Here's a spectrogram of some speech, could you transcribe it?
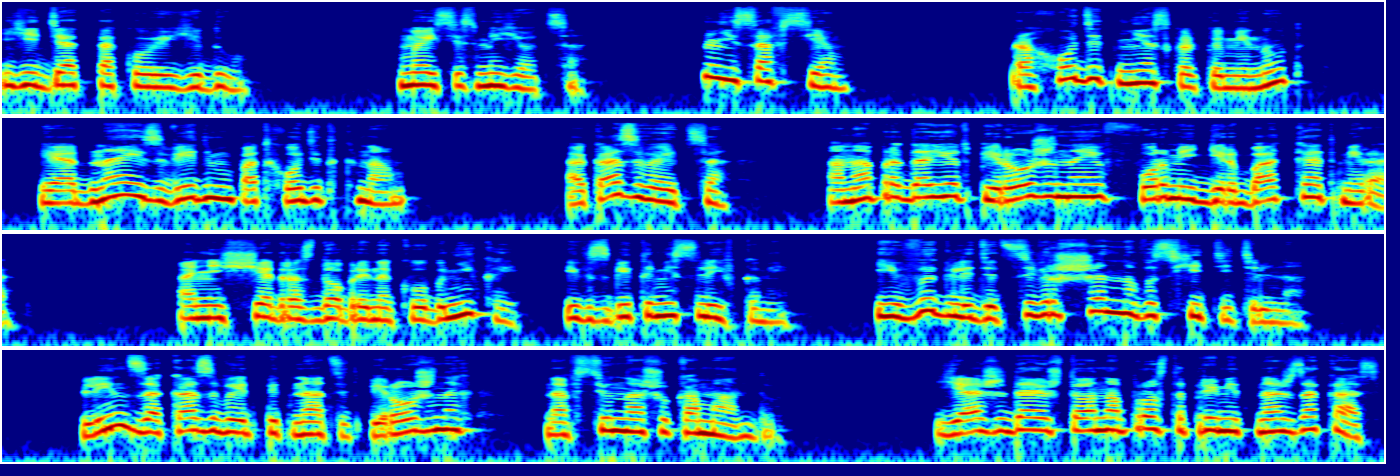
едят такую еду. Мэйси смеется. Не совсем. Проходит несколько минут, и одна из ведьм подходит к нам. Оказывается, она продает пирожные в форме герба Кэтмира — они щедро сдобрены клубникой и взбитыми сливками и выглядят совершенно восхитительно. Линд заказывает 15 пирожных на всю нашу команду. Я ожидаю, что она просто примет наш заказ,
